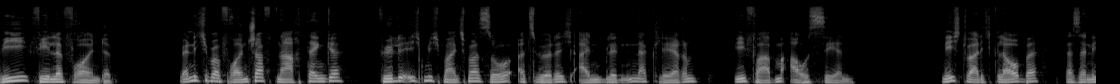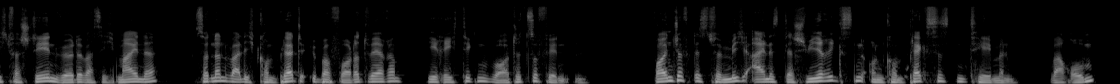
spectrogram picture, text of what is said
Wie viele Freunde? Wenn ich über Freundschaft nachdenke, fühle ich mich manchmal so, als würde ich einen Blinden erklären, wie Farben aussehen. Nicht, weil ich glaube, dass er nicht verstehen würde, was ich meine, sondern weil ich komplett überfordert wäre, die richtigen Worte zu finden. Freundschaft ist für mich eines der schwierigsten und komplexesten Themen. Warum?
